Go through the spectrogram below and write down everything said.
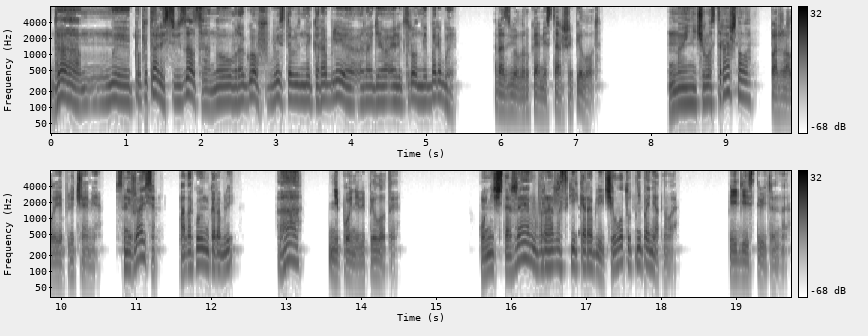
«Да, мы попытались связаться, но у врагов выставлены корабли радиоэлектронной борьбы», — развел руками старший пилот. «Ну и ничего страшного», — пожал я плечами. «Снижайся, атакуем корабли». «А?» — не поняли пилоты. «Уничтожаем вражеские корабли, чего тут непонятного?» И действительно.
